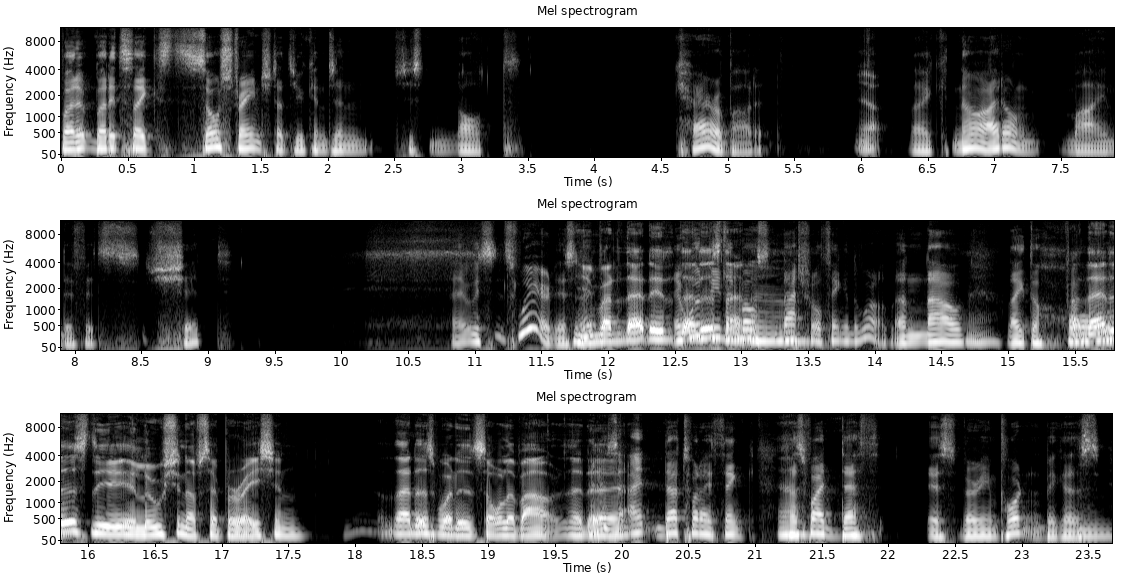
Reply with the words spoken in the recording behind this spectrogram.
but but it's like so strange that you can then just not care about it. yeah. Like, no, I don't mind if it's shit. Uh, It's, it's weird, isn't Yeah, it? but that is it that would be the most uh, natural thing in the world. And now, yeah. like the whole. But that is the illusion of separation. That is what it's all about. That It is- uh, I, that's what I think. yeah. That's why death is very important because Mm.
